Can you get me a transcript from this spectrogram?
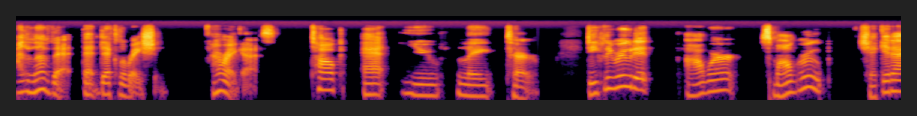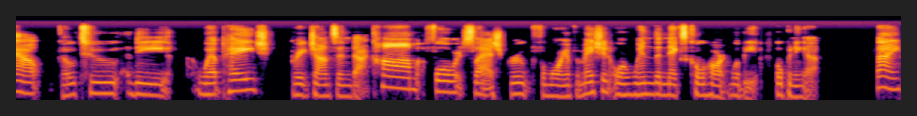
I love that, that declaration. All right, guys. Talk at you later. Deeply rooted, our small group. Check it out. Go to the webpage, brigjohnson.com forward slash group for more information or when the next cohort will be opening up. Bye.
